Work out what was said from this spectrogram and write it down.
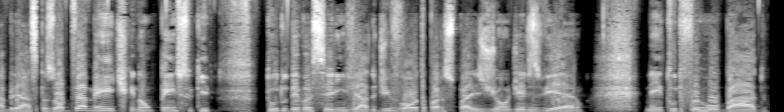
Abre aspas. Obviamente que não penso que tudo deva ser enviado de volta para os países de onde eles vieram. Nem tudo foi roubado,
